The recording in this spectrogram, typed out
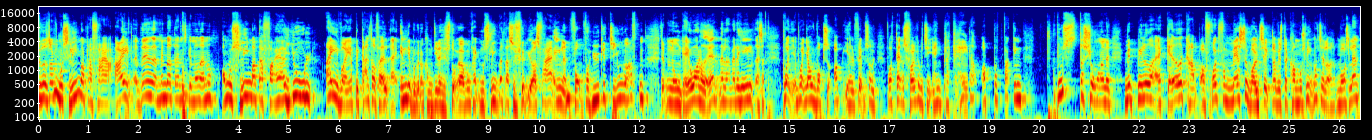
du ved, så er vi muslimer, der fejrer eid. Er det mindre dansk end noget andet? Og muslimer, der fejrer jul. Ej, hvor er jeg begejstret for alt, at endelig er begyndt at komme de der historier op omkring muslimer, der selvfølgelig også fejrer en eller anden form for hygge til juleaften. Det er nogle gaver og noget andet, eller hvad det hele. Altså, prøv, jeg, prøv, jeg er jo vokset op i 90'erne, hvor Dansk Folkeparti hængte plakater op på fucking busstationerne med billeder af gadekamp og frygt for massevoldtægter, hvis der kom muslimer til vores land.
